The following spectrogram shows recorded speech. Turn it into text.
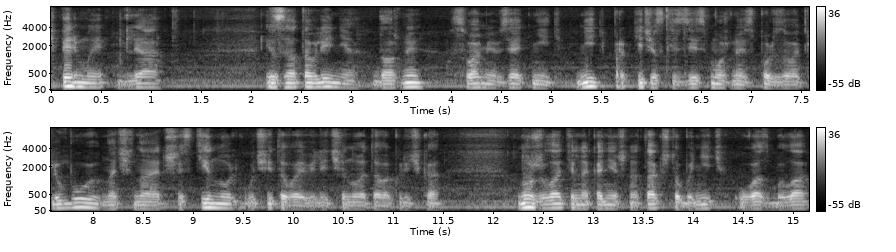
Теперь мы для изготовления должны с вами взять нить. Нить практически здесь можно использовать любую, начиная от 6,0, учитывая величину этого крючка. Но желательно, конечно, так, чтобы нить у вас была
